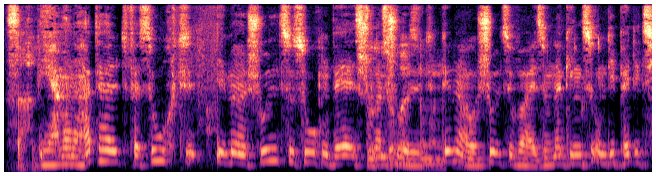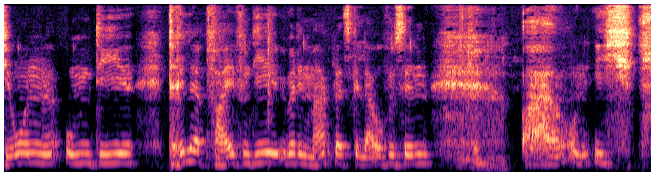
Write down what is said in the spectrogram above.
sachlich. Ja, man hat halt versucht, immer Schuld zu suchen, wer ist dran schuld. Genau, Schuldzuweisung. Da ging es um die Petition, um die Trillerpfeifen, die über den Marktplatz gelaufen sind. Genau. Oh, und ich pff,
